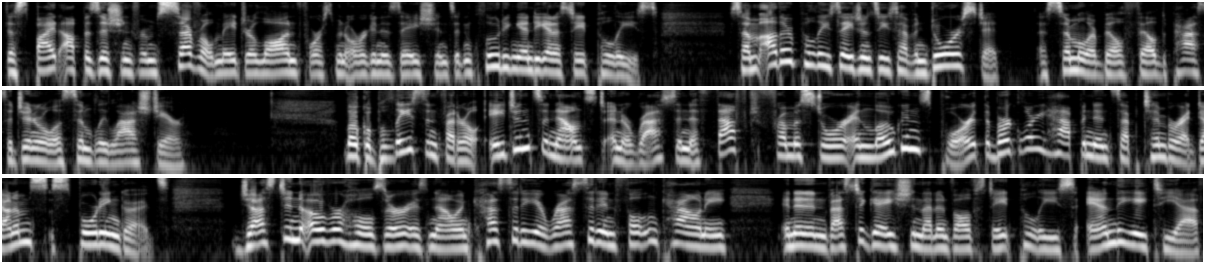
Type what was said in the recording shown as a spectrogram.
despite opposition from several major law enforcement organizations, including Indiana State Police. Some other police agencies have endorsed it. A similar bill failed to pass the General Assembly last year. Local police and federal agents announced an arrest in a theft from a store in Logansport. The burglary happened in September at Dunham's Sporting Goods. Justin Overholzer is now in custody, arrested in Fulton County in an investigation that involves state police and the ATF,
